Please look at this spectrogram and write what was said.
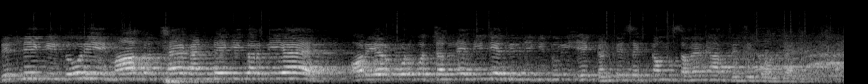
दिल्ली की दूरी मात्र छह घंटे की कर दी है। और एयरपोर्ट को चलने दीजिए, दिल्ली की दूरी एक घंटे से कम समय में आप दिल्ली पहुँच जाएँगे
